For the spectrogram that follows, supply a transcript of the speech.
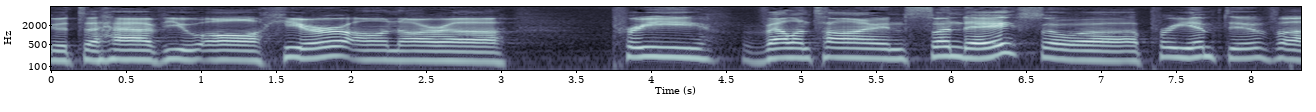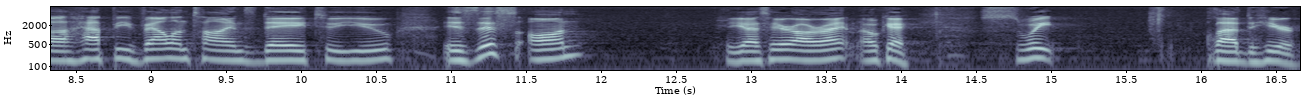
Good to have you all here on our uh, pre Valentine Sunday. So, uh, a preemptive uh, happy Valentine's Day to you. Is this on? You guys here? All right? Okay. Sweet. Glad to hear.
